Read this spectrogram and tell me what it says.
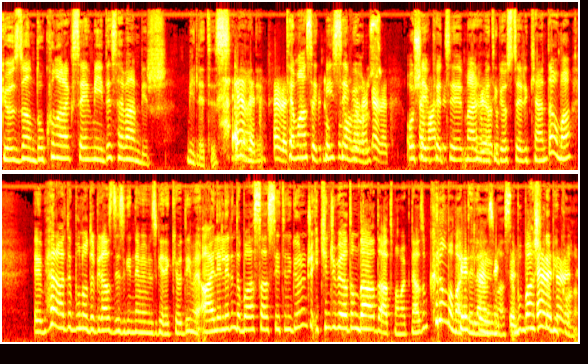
Gözden dokunarak sevmeyi de seven bir milletiz. Evet, yani evet. temas Tabii etmeyi toplum olarak, seviyoruz. evet. O şefkati, merhameti seviyoruz. gösterirken de ama e, herhalde bunu da biraz dizginlememiz gerekiyor değil mi? Ailelerin de bu hassasiyetini görünce ikinci bir adım daha da atmamak lazım. Kırılmamak da lazım Kesinlikle. aslında. Bu başka Evet, bir evet. konu.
